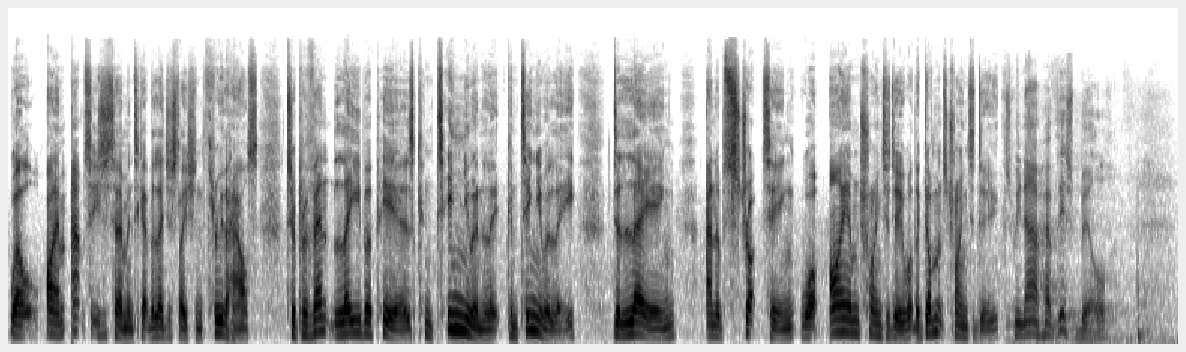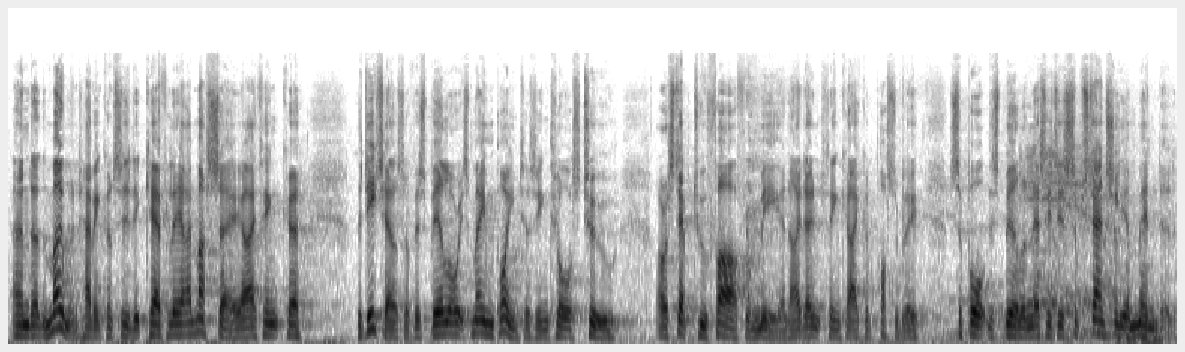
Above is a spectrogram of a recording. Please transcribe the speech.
Well, I am absolutely determined to get the legislation through the House to prevent Labour peers continually, continually delaying and obstructing what I am trying to do, what the government's trying to do. We now have this bill, and at the moment, having considered it carefully, I must say I think uh, the details of this bill, or its main point, as in clause 2, are a step too far from me, and I don't think I could possibly support this bill unless it is substantially amended.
